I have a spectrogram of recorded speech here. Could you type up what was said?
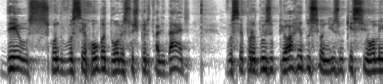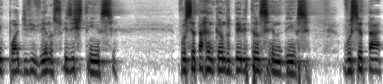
Deus, quando você rouba do homem a sua espiritualidade, você produz o pior reducionismo que esse homem pode viver na sua existência. Você está arrancando dele transcendência. Você está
